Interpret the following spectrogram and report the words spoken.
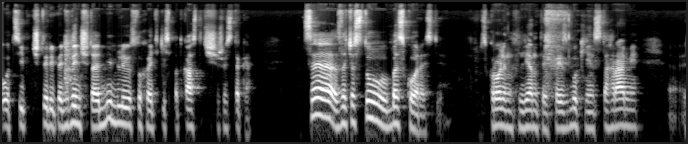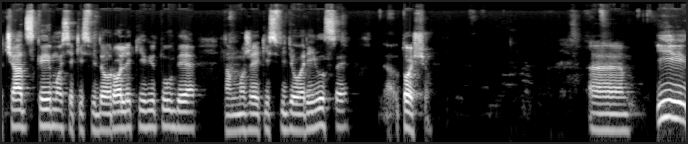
оці 4-5 годин читають Біблію, слухають якісь подкасти чи щось таке. Це зачасту без користі. Скролінг ленти в Фейсбуці, Інстаграмі, е, чат з кимось, якісь відеоролики в Ютубі, там, може, якісь відеорілси е, тощо. І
